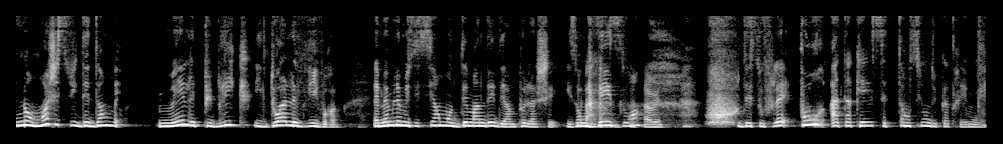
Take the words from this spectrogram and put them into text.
non, moi, je suis dedans, mais mais le public, il doit le vivre. Et même les musiciens m'ont demandé d'un peu lâcher. Ils ont besoin ah d'essouffler pour attaquer cette tension du quatrième mouvement.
